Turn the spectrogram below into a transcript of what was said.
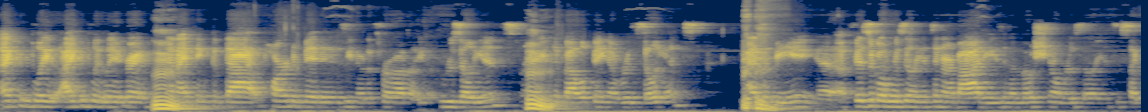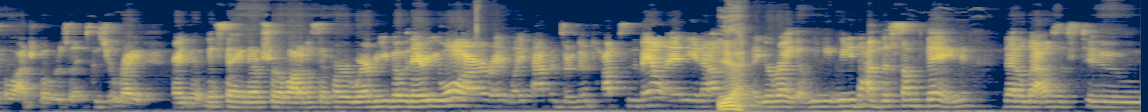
I completely, I completely agree, mm. and I think that that part of it is, you know, to throw out like resilience, right? Mm. developing a resilience as a being, a, physical resilience in our bodies, an emotional resilience, and psychological resilience. Because you're right, right? The, the, saying that I'm sure a lot of us have heard: "Wherever you go, there you are." Right? Life happens. There's no tops in the mountain. You know. Yeah. That you're right. That we need we need to have the something that allows us to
